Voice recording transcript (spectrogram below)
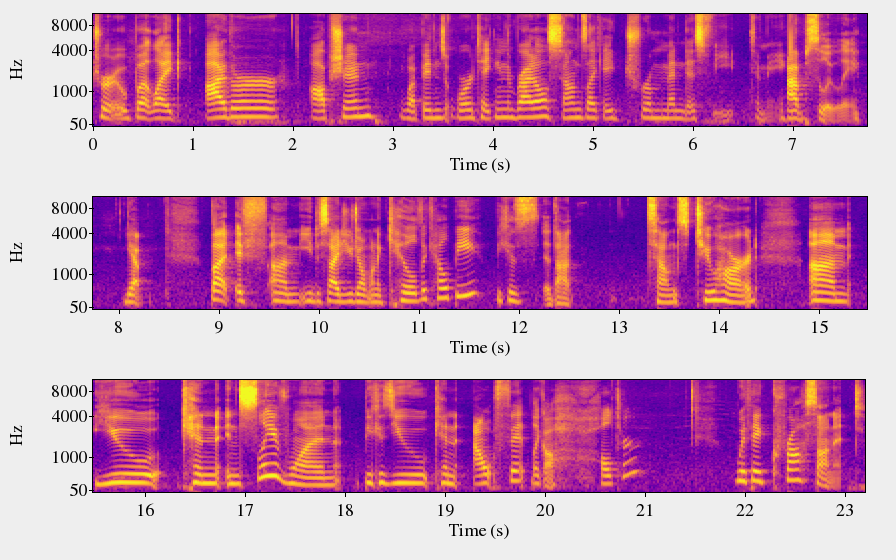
true, but like either option, weapons or taking the bridle, sounds like a tremendous feat to me. Absolutely. Yep. But if um, you decide you don't want to kill the Kelpie because that sounds too hard, um, you can enslave one because you can outfit like a halter with a cross on it.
